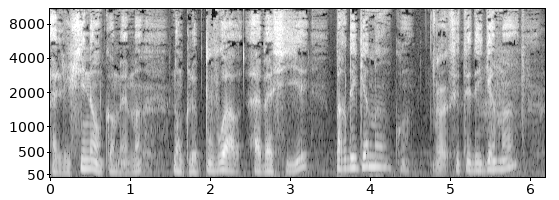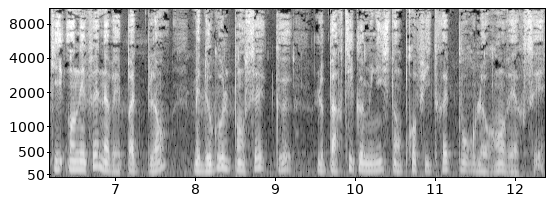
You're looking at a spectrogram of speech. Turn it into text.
hallucinant quand même. hein. Donc le pouvoir a vacillé par des gamins, quoi. Ouais. C'était des gamins qui, en effet, n'avaient pas de plan, mais De Gaulle pensait que le Parti communiste en profiterait pour le renverser.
